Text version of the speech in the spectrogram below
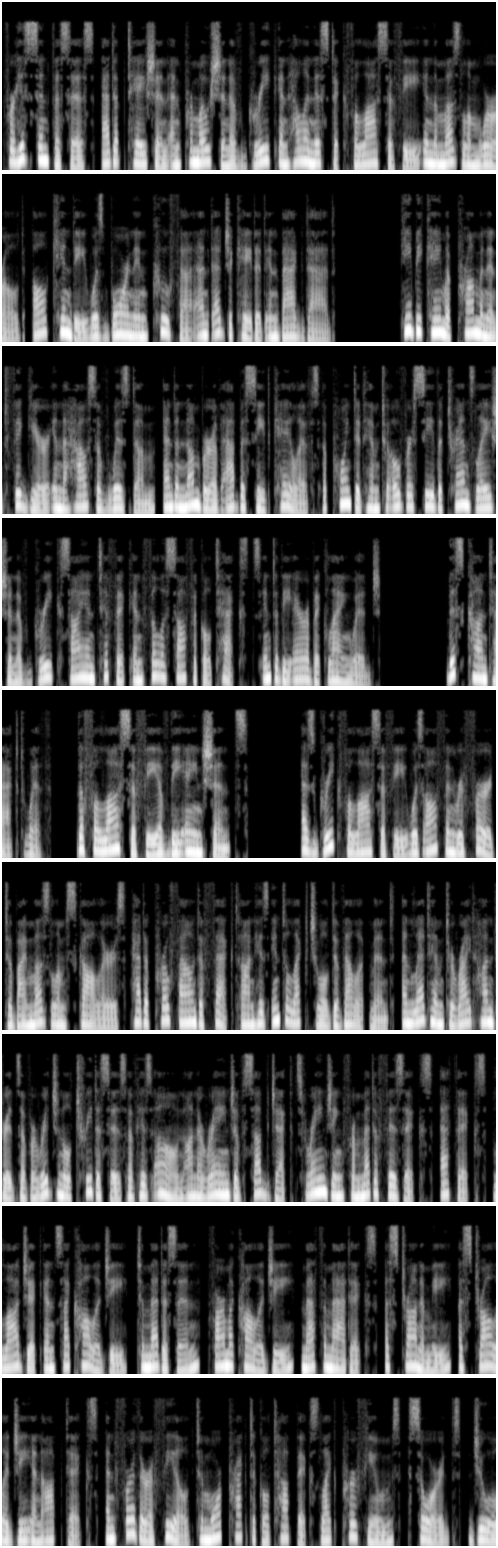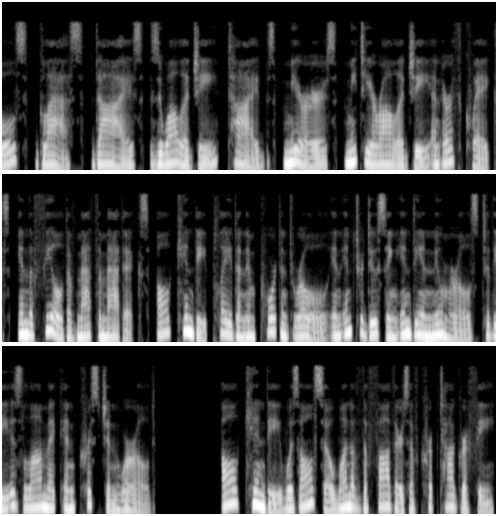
for his synthesis, adaptation and promotion of Greek and Hellenistic philosophy in the Muslim world. Al-Kindi was born in Kufa and educated in Baghdad. He became a prominent figure in the House of Wisdom, and a number of Abbasid caliphs appointed him to oversee the translation of Greek scientific and philosophical texts into the Arabic language. This contact with the philosophy of the ancients as Greek philosophy was often referred to by Muslim scholars had a profound effect on his intellectual development, and led him to write hundreds of original treatises of his own on a range of subjects ranging from metaphysics, ethics, logic and psychology, to medicine, pharmacology, mathematics, astronomy, astrology and optics, and further afield to more practical topics like perfumes, swords, jewels, glass, dyes, zoology, tides, mirrors, meteorology, and earthquakes. In the field of mathematics, Al Kindi played an important role in introducing Indian numerals to the Islamic and Christian world. Al Kindi was also one of the fathers of cryptography.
